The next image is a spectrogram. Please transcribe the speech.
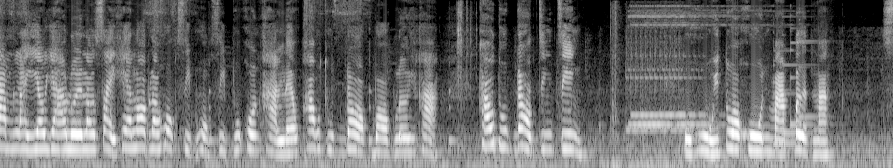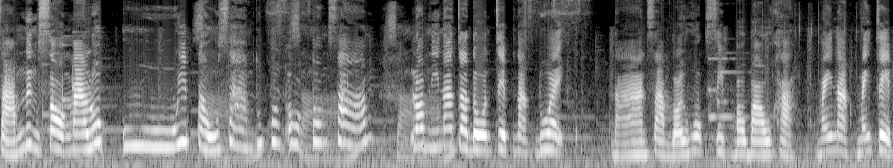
ต่ำไหลยาวๆเลยเราใส่แค่รอบละ60 60 ทุกคนค่ะแล้วเข้าทุกดอกบอกเลยค่ะ เข้าทุกดอกจริงๆโอ้โหตัวคูณมาเปิดมาสามหนึ่งสองมาลูกอุ้ยเป๋าสามทุกคนออกตรงสามรอบนี้น่าจะโดนเจ็บหนักด้วย นาน360เบาๆค่ะ ไม่หนักไม่เจ็บ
